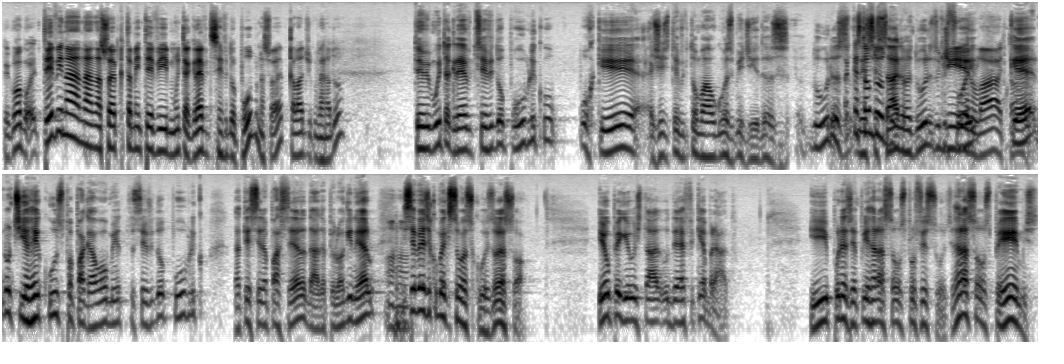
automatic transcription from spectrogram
Pegou Teve na, na, na sua época também teve muita greve de servidor público, na sua época, lá de governador? Teve muita greve de servidor público, porque a gente teve que tomar algumas medidas duras, do- necessárias, do- mas duras, do que dinheiro foi lá porque não tinha recurso para pagar o aumento do servidor público, da terceira parcela dada pelo Agnello. E você veja como é que são as coisas, olha só. Eu peguei o, estado, o DF quebrado. E, por exemplo, em relação aos professores, em relação aos PMs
